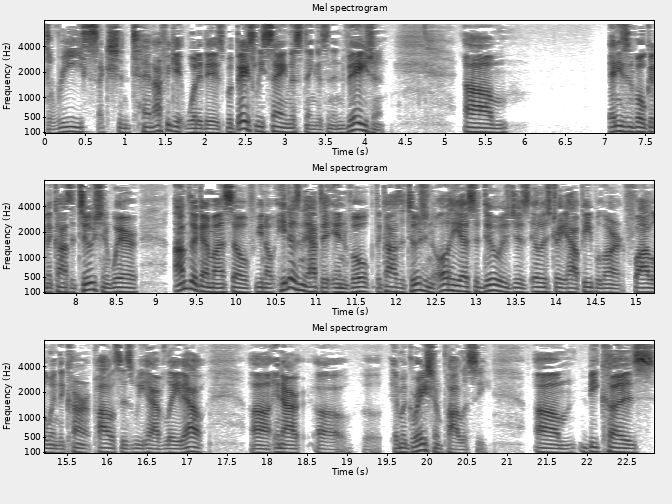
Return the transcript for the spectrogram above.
3, Section 10. I forget what it is, but basically saying this thing is an invasion. Um, and he's invoking the Constitution where I'm thinking to myself, you know, he doesn't have to invoke the Constitution. All he has to do is just illustrate how people aren't following the current policies we have laid out uh, in our uh, uh, immigration policy. Um, because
